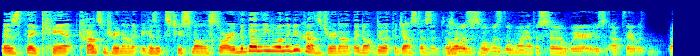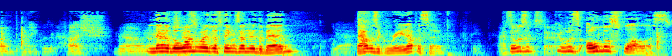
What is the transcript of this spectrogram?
Is they can't concentrate on it because it's too small a story. But then even when they do concentrate on it, they don't do it the justice it deserves. What was what was the one episode where it was up there with Dumpling? Was it Hush? No, no, the one where the things under the bed. Yeah, That was a great episode. Fantastic It was a, it was almost flawless.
